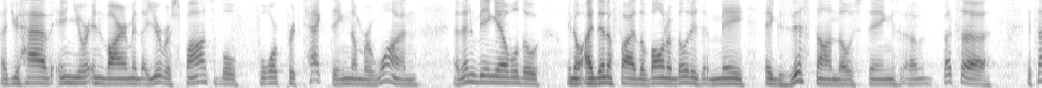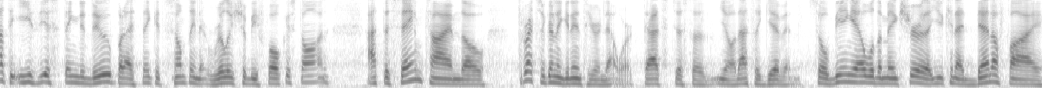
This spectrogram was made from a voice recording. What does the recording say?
that you have in your environment that you're responsible for protecting, number one, and then being able to you know, identify the vulnerabilities that may exist on those things. Um, that's a, it's not the easiest thing to do, but I think it's something that really should be focused on. At the same time though, threats are going to get into your network. That's just a, you know, that's a given. So being able to make sure that you can identify,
